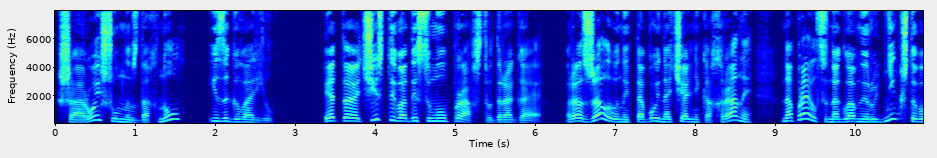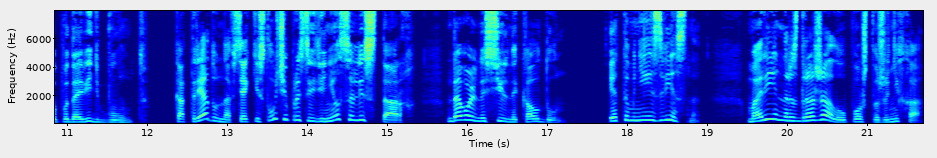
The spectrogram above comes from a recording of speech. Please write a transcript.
Шарой шумно вздохнул и заговорил. «Это чистой воды самоуправство, дорогая. Разжалованный тобой начальник охраны направился на главный рудник, чтобы подавить бунт. К отряду на всякий случай присоединился Листарх, довольно сильный колдун. Это мне известно. Марина раздражала упорство жениха,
